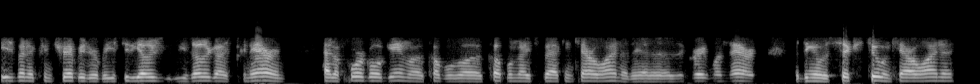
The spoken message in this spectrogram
he's been a contributor. But you see the others, these other guys, Panarin had a four goal game a couple a couple nights back in Carolina. They had a, a great one there. I think it was six two in Carolina.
